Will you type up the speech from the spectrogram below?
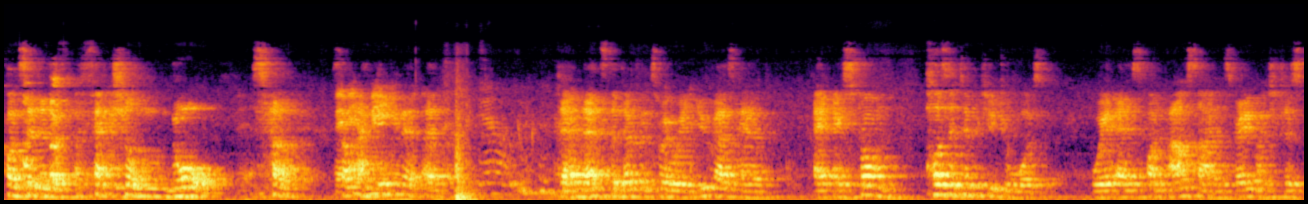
considered a, a factual norm. So, so I think that, that, that that's the difference where, where you guys have a, a strong positivity towards it, whereas on our side it's very much just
